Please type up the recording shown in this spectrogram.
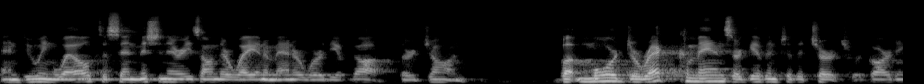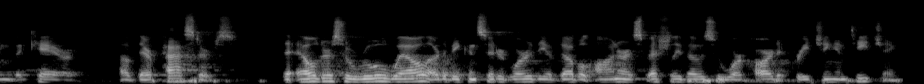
and doing well to send missionaries on their way in a manner worthy of God. 3 John but more direct commands are given to the church regarding the care of their pastors. The elders who rule well are to be considered worthy of double honor, especially those who work hard at preaching and teaching.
